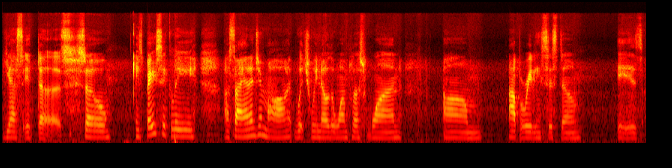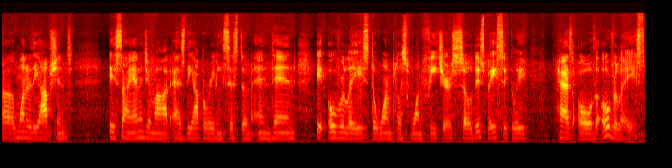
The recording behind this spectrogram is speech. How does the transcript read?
yes, it does. So it's basically a CyanogenMod, which we know the OnePlus One um, operating system is uh, one of the options is CyanogenMod as the operating system and then it overlays the one plus one features. So this basically has all the overlays.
